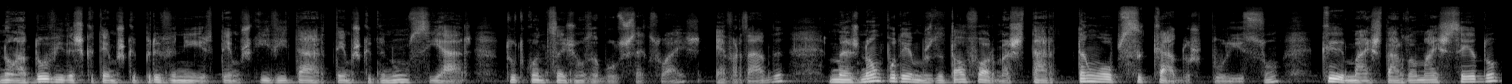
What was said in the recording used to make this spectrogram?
Não há dúvidas que temos que prevenir, temos que evitar, temos que denunciar tudo quanto sejam os abusos sexuais, é verdade, mas não podemos de tal forma estar tão obcecados por isso que mais tarde ou mais cedo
